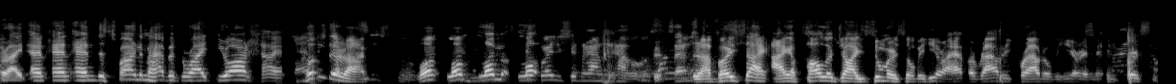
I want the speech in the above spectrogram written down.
right, and and and the Sfardim have it right. You are Chai. Hunderan. Rabbi I apologize, Zoomers over here. I have a rowdy crowd over here in, in person.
